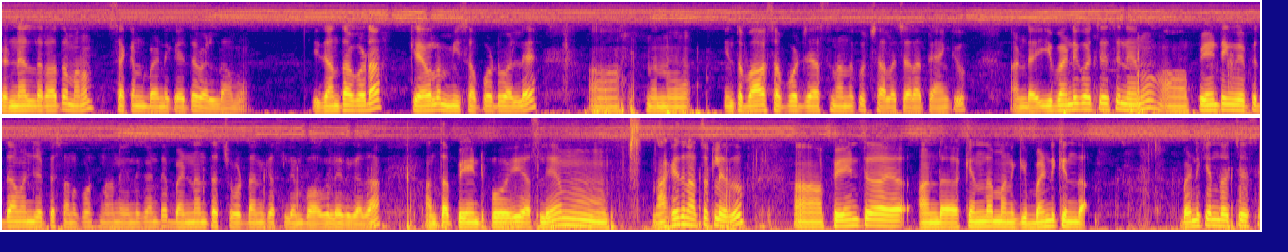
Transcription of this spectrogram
రెండు నెలల తర్వాత మనం సెకండ్ బండికి అయితే వెళ్దాము. ఇదంతా కూడా కేవలం మీ సపోర్ట్ వల్లే. నన్ను ఇంత బాగా సపోర్ట్ చేస్తున్నందుకు చాలా చాలా థ్యాంక్ యూ. అండ్ ఈ బండికి వచ్చేసి నేను పెయింటింగ్ వేపిద్దామని చెప్పేసి అనుకుంటున్నాను. ఎందుకంటే బండి అంతా చూడడానికి అసలు ఏం బాగోలేదు కదా. అంతా పెయింట్ పోయి అసలేం నాకైతే నచ్చట్లేదు. పెయింట్ అండ్ కింద మనకి బండి కింద బండి కింద వచ్చేసి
